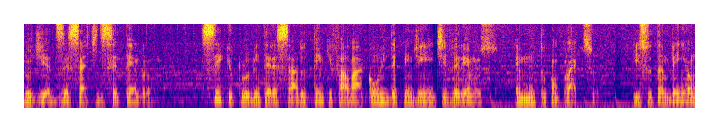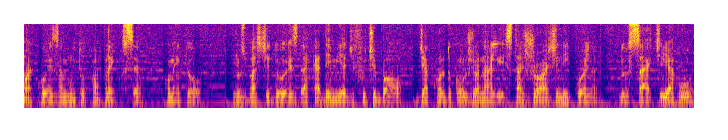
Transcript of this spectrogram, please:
no dia 17 de setembro. Sei que o clube interessado tem que falar com o Independiente e veremos. É muito complexo. Isso também é uma coisa muito complexa, comentou. Nos bastidores da academia de futebol, de acordo com o jornalista Jorge Nicola, do site Yahoo,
